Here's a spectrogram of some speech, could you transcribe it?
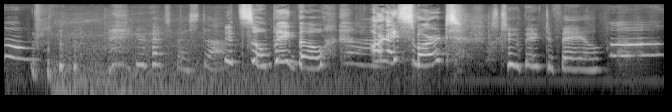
Oh. Your head's messed up. It's so big though. Ah. Aren't I smart? It's too big to fail. Ah.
